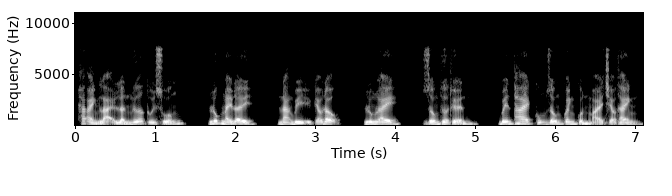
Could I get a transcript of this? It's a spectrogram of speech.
Hắc ảnh lại lần nữa cúi xuống, lúc này đây, nàng bị kéo động, lung lay, giống thừa thuyền, bên thai cũng giống quanh quần mái trèo thanh,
